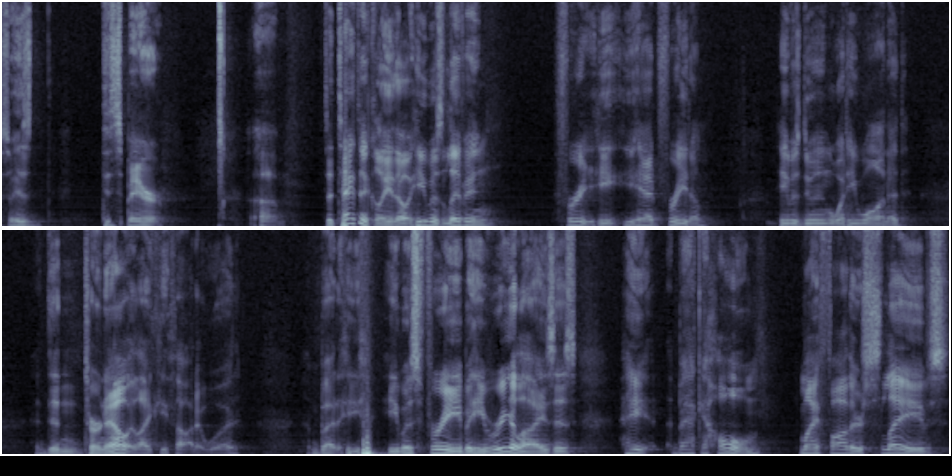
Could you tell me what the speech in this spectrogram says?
So his despair. Um, so technically, though, he was living free. He, he had freedom. He was doing what he wanted. It didn't turn out like he thought it would. But he, he was free, but he realizes hey, back at home, my father's slaves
